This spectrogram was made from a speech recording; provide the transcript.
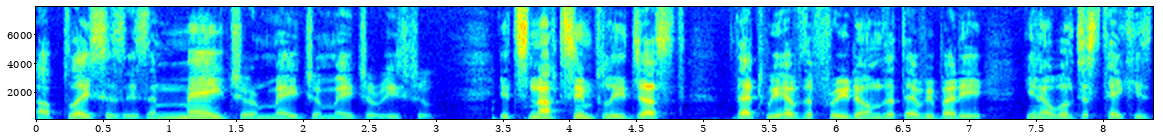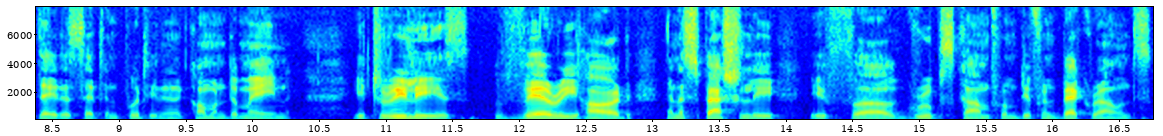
uh, places is a major, major, major issue. It's not simply just that we have the freedom that everybody you know will just take his data set and put it in a common domain it really is very hard, and especially if uh, groups come from different backgrounds.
